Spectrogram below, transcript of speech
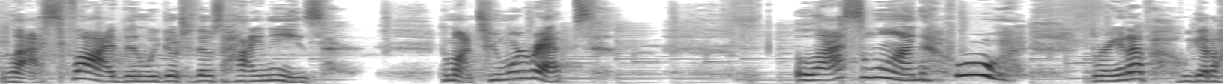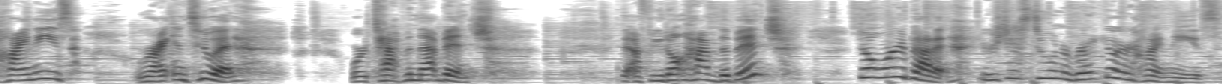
Last five, then we go to those high knees. Come on, two more reps. Last one, whew. bring it up. We go to high knees, right into it. We're tapping that bench. Now, if you don't have the bench, don't worry about it. You're just doing a regular high knees.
